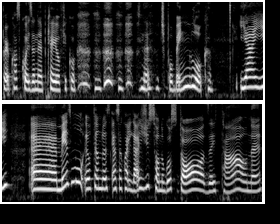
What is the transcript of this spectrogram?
Perco as coisas, né? Porque aí eu fico. né? Tipo, bem louca. E aí, é, mesmo eu tendo essa qualidade de sono gostosa e tal, né?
